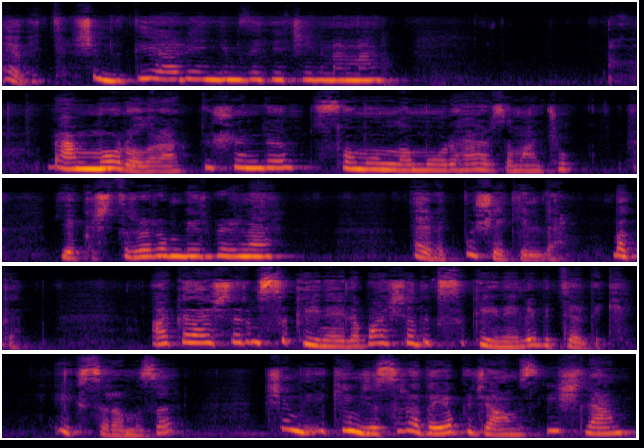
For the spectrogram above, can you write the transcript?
Evet şimdi diğer rengimize geçelim hemen. Ben mor olarak düşündüm. Somunla moru her zaman çok yakıştırırım birbirine. Evet bu şekilde. Bakın. Arkadaşlarım sık iğne ile başladık. Sık iğne ile bitirdik. İlk sıramızı. Şimdi ikinci sırada yapacağımız işlem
